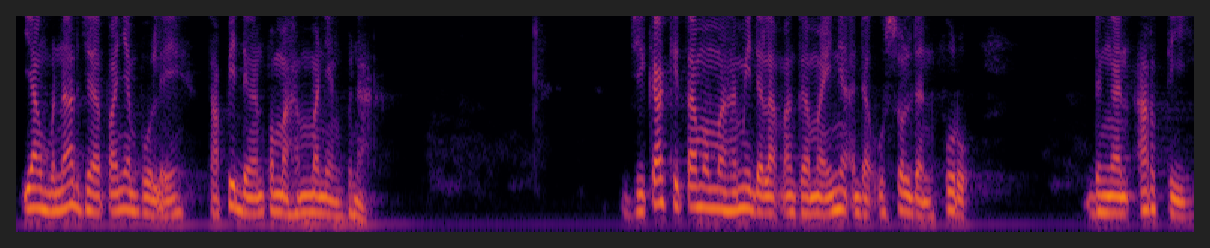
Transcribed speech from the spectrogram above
Yang benar jawabannya boleh, tapi dengan pemahaman yang benar. Jika kita memahami dalam agama ini ada usul dan furu, dengan arti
